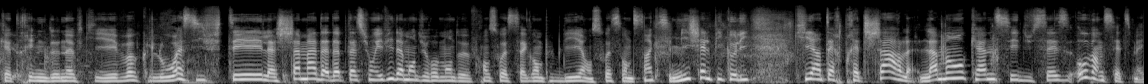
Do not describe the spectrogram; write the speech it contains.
Catherine Deneuve qui évoque l'oisiveté, la chamade, adaptation évidemment du roman de Françoise Sagan publié en 65. C'est Michel Piccoli qui interprète Charles, l'amant. Cannes, c'est du 16 au 27 mai.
